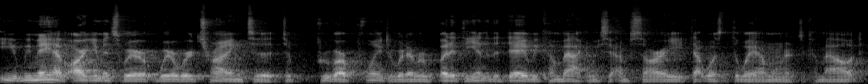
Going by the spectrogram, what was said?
we may have arguments where where we're trying to to prove our point or whatever but at the end of the day we come back and we say i'm sorry that wasn't the way i wanted it to come out.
